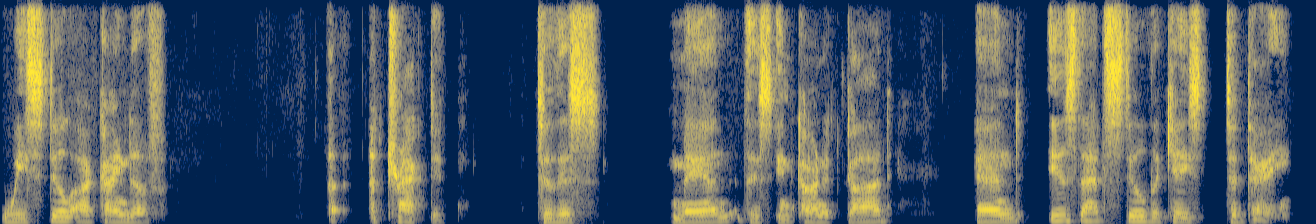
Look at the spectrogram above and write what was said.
we still are kind of uh, attracted to this man, this incarnate God. And is that still the case today?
